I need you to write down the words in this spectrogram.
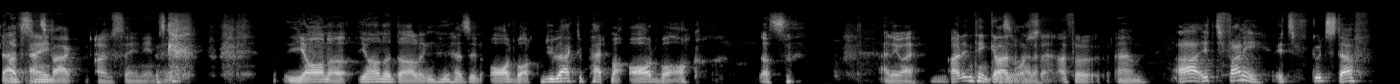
That seen- fuck. I've seen him. Yana, Yana, darling, who has an oddvok. Would you like to pat my oddvok? That's anyway. I didn't think guys watched matter. that. I thought um, Uh, it's funny. It's good stuff.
